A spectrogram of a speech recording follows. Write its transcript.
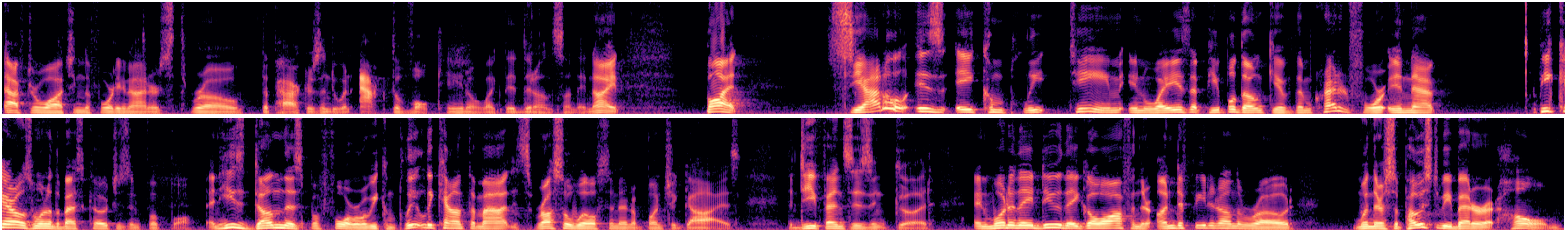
after watching the 49ers throw the Packers into an active volcano like they did on Sunday night. But Seattle is a complete team in ways that people don't give them credit for, in that Pete Carroll is one of the best coaches in football. And he's done this before where we completely count them out. It's Russell Wilson and a bunch of guys. The defense isn't good. And what do they do? They go off and they're undefeated on the road when they're supposed to be better at home.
